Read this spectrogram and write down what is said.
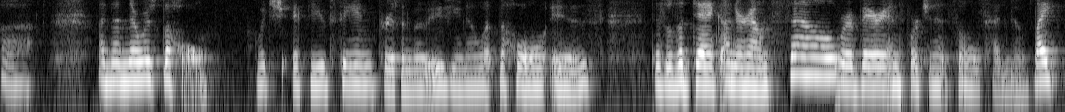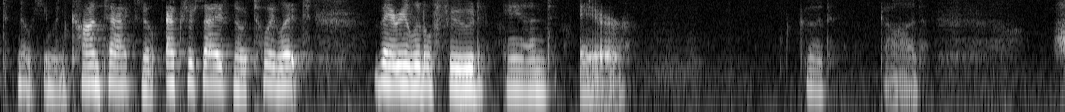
and then there was the hole which, if you've seen prison movies, you know what the hole is. This was a dank underground cell where very unfortunate souls had no light, no human contact, no exercise, no toilet, very little food, and air. Good God.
